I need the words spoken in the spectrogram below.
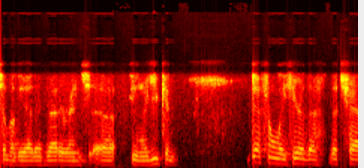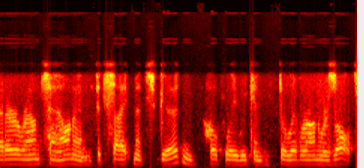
some of the other veterans. Uh, you know, you can definitely hear the the chatter around town, and excitement's good, and hopefully we can deliver on results.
